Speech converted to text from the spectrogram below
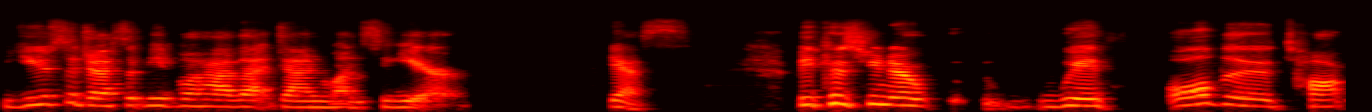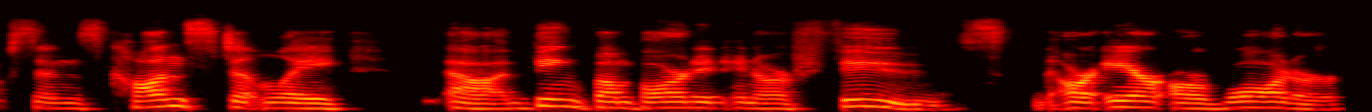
you suggest that people have that done once a year. Yes. Because you know with all the toxins constantly uh, being bombarded in our foods, our air, our water,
